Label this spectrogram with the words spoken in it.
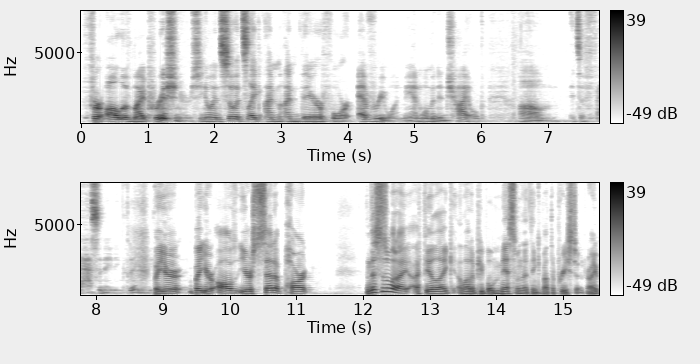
for all of my parishioners you know and so it's like i'm i'm there for everyone man woman and child. Um it's a fascinating thing But you're but you're all you're set apart. And this is what I, I feel like a lot of people miss when they think about the priesthood, right?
